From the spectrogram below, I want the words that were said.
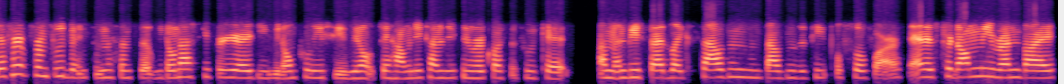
Different from food banks in the sense that we don't ask you for your ID, we don't police you, we don't say how many times you can request a food kit um, and we fed like thousands and thousands of people so far. And it's predominantly run by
